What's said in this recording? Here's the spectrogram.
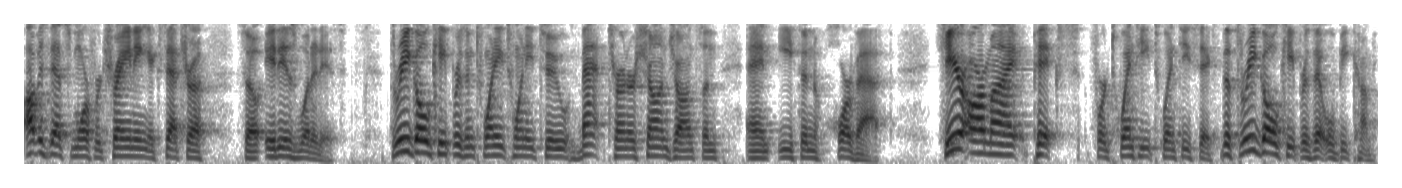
Obviously, that's more for training, etc. So it is what it is. Three goalkeepers in 2022 Matt Turner, Sean Johnson, and Ethan Horvath. Here are my picks for 2026. The three goalkeepers that will be coming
